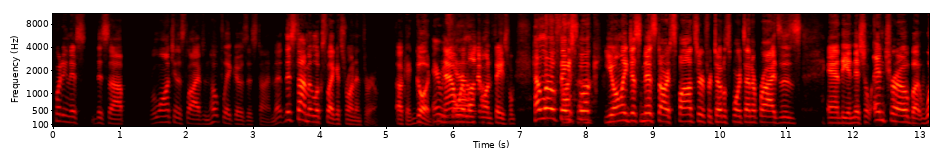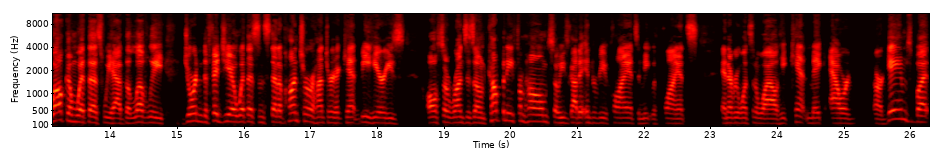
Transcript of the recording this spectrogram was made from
putting this this up. We're launching this live, and hopefully it goes this time. This time it looks like it's running through. Okay, good. We now go. we're live on Facebook. Hello, Facebook. Awesome. You only just missed our sponsor for Total Sports Enterprises and the initial intro, but welcome with us. We have the lovely Jordan DeFigio with us instead of Hunter. Hunter can't be here. He's also runs his own company from home, so he's got to interview clients and meet with clients. And every once in a while, he can't make our our games. But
